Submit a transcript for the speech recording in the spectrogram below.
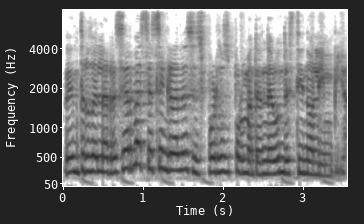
Dentro de la reserva se hacen grandes esfuerzos por mantener un destino limpio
